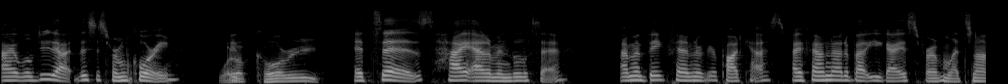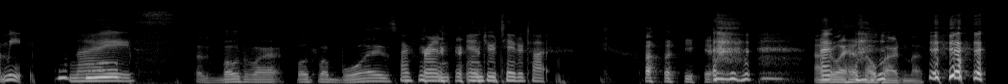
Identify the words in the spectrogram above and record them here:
I will do that. This is from Corey. What It- up, Corey? It says, Hi, Adam and Dulce. I'm a big fan of your podcast. I found out about you guys from Let's Not Meet. Whoop, whoop. Nice. That's both of our both of our boys. Our friend Andrew Tater Tot. oh, yeah. Andrew, I had no part in that.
